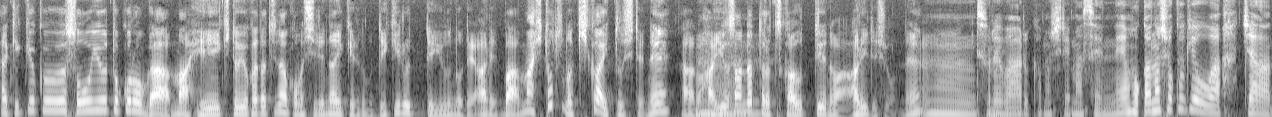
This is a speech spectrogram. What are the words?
うん、結局そういうところがまあ兵役という形なのかもしれないけれどもできるっていうのであれば、まあ一つの機会としてねあの俳優さんだったら使うっていうのはありでしょうね。うんそれはあるかもしれませんね。他の職業はじゃあ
